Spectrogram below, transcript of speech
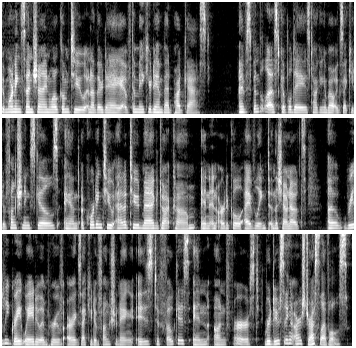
Good morning, sunshine. Welcome to another day of the Make Your Damn Bed podcast. I've spent the last couple days talking about executive functioning skills, and according to additudemag.com, in an article I've linked in the show notes, a really great way to improve our executive functioning is to focus in on first reducing our stress levels.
